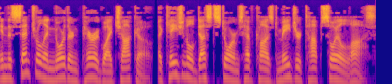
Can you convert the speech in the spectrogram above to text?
In the central and northern Paraguay Chaco, occasional dust storms have caused major topsoil loss.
